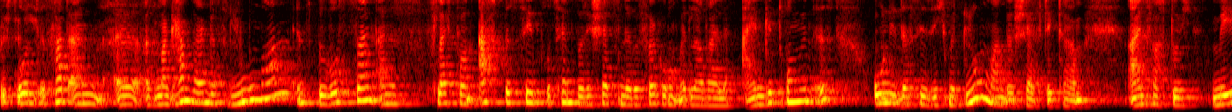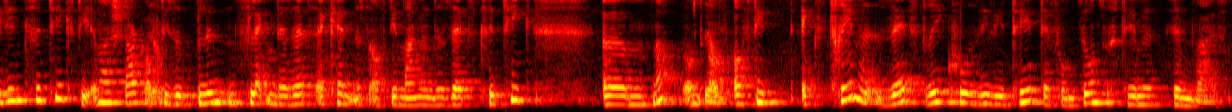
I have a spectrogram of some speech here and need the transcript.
Richtig. Und es hat ein, äh, also man kann sagen, dass Luhmann ins Bewusstsein eines vielleicht von 8 bis 10 Prozent, würde ich schätzen, der Bevölkerung mittlerweile eingedrungen ist ohne dass sie sich mit Luhmann beschäftigt haben. Einfach durch Medienkritik, die immer stark auf diese blinden Flecken der Selbsterkenntnis, auf die mangelnde Selbstkritik ähm, ne? und ja. auf, auf die extreme Selbstrekursivität der Funktionssysteme hinweisen.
